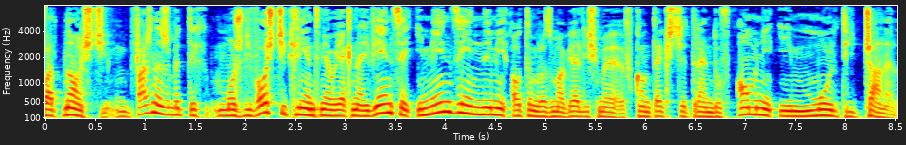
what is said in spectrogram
płatności. Ważne, żeby tych możliwości klient miał jak najwięcej i między innymi o tym rozmawialiśmy w kontekście trendów Omni i Multi-Channel.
